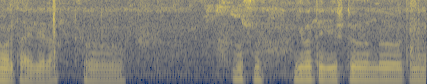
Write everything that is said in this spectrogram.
ನೋಡ್ತಾ ಇದ್ದೀರಾ? ಸೊ ಸೊ ಇವತ್ತಿಗೆ ಇಷ್ಟು ಒಂದು ತೆಂಗಿನ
